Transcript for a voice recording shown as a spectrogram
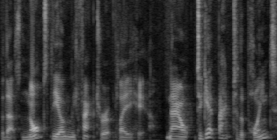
But that's not the only factor at play here. Now, to get back to the point,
